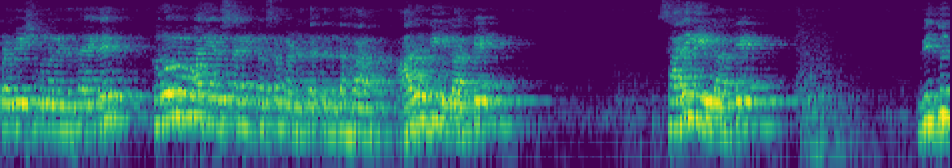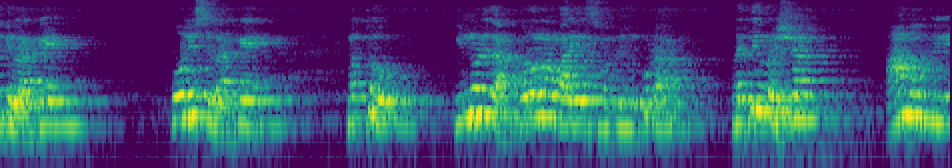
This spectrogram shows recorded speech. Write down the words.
ಪ್ರವೇಶವನ್ನು ನೀಡುತ್ತಾ ಇದೆ. ಕರೋನಾ ವಾರಿಯರ್ಸ್ ಆಗಿ ಕೆಲಸ ಮಾಡಿರ್ತಕ್ಕಂತಹ ಆರೋಗ್ಯ ಇಲಾಖೆ ಸಾರಿಗೆ ಇಲಾಖೆ, ವಿದ್ಯುತ್ ಇಲಾಖೆ, ಪೊಲೀಸ್ ಇಲಾಖೆ ಮತ್ತು ಇನ್ನುಳಿದ ಕೊರೋನಾ ವಾರಿಯರ್ಸ್ ಮಕ್ಕಳಿಗೂ ಕೂಡ ಪ್ರತಿ ವರ್ಷ ಆ ಮಗುವಿಗೆ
